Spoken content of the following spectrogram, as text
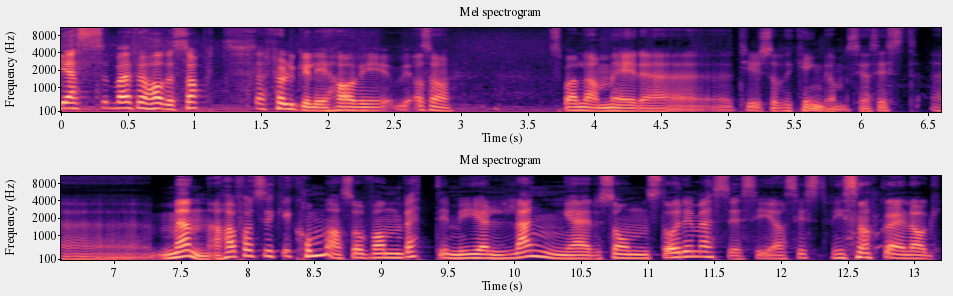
Yes, bare for å ha det sagt, selvfølgelig har vi, vi Altså, spiller mer uh, Tears of the Kingdom siden sist. Uh, men jeg har faktisk ikke kommet så vanvittig mye lenger sånn storymessig siden sist vi snakka i lag.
